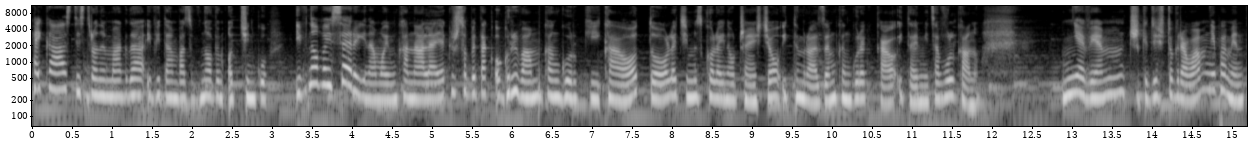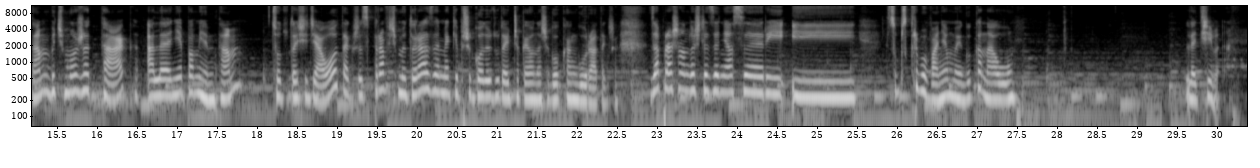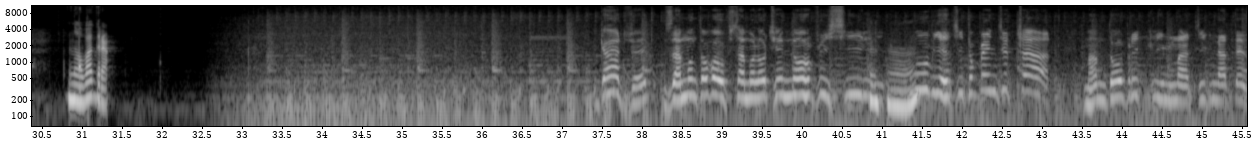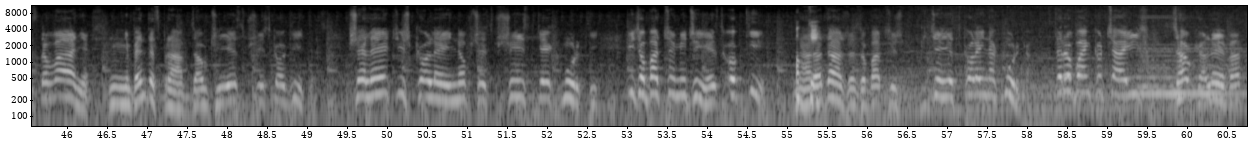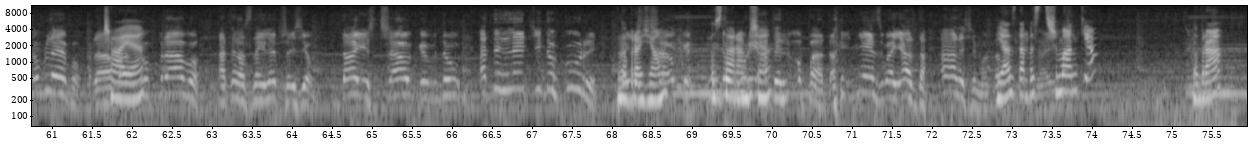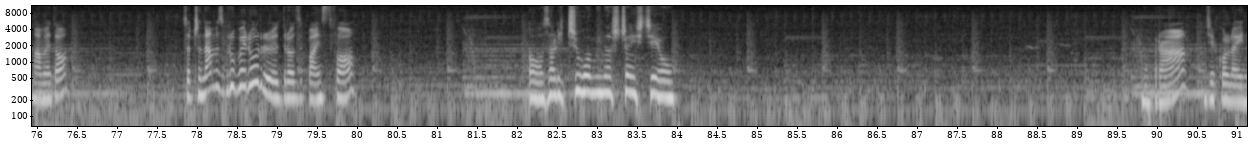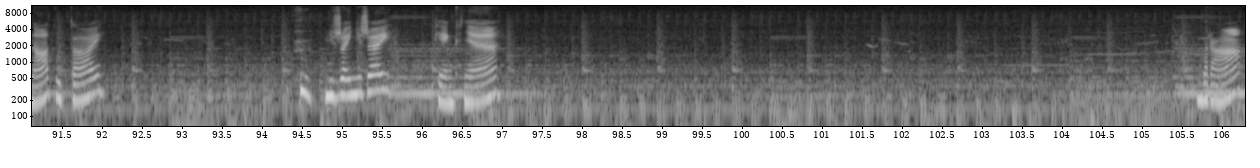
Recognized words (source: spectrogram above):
Hejka, z tej strony Magda i witam Was w nowym odcinku i w nowej serii na moim kanale. Jak już sobie tak ogrywam kangurki KO, to lecimy z kolejną częścią i tym razem kangurek KO i tajemnica wulkanu. Nie wiem, czy kiedyś to grałam, nie pamiętam. Być może tak, ale nie pamiętam, co tutaj się działo. Także sprawdźmy to razem, jakie przygody tutaj czekają naszego kangura. Także zapraszam do śledzenia serii i subskrybowania mojego kanału. Lecimy. Nowa gra. Gadżet zamontował w samolocie nowy silnik. Mówię ci, to będzie czad. Mam dobry klimacik na testowanie. Nie będę sprawdzał, czy jest wszystko gites. Przelecisz kolejno przez wszystkie chmurki i zobaczymy, czy jest oki. Na Oki. radarze zobaczysz, gdzie jest kolejna chmurka. Sterowanko czaisz, strzałka lewa to w lewo, prawa Czaję. to w prawo. A teraz najlepsze ziom. Dajesz strzałkę w dół, a ten leci do góry. Dajesz Dobra, ziom. strzałkę Postaram do góry, się. A ten opada. Niezła jazda, ale się można Jazda bez przyzwyczaić. trzymanki. Dobra, mamy to. Zaczynamy z grubej rury, drodzy Państwo. O, zaliczyło mi na szczęście ją. Dobra, gdzie kolejna? Tutaj. Niżej, niżej. Pięknie. Dobra.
